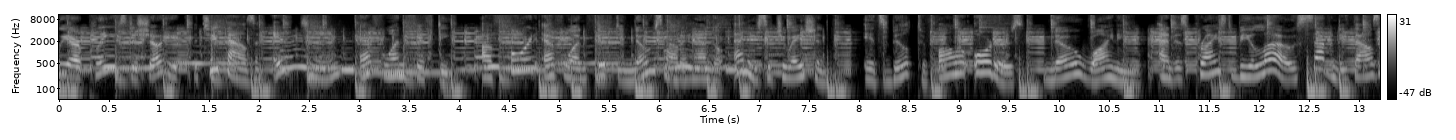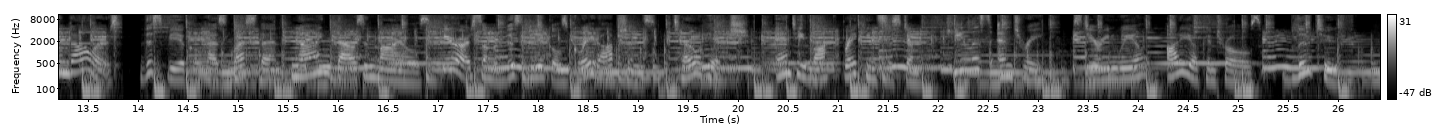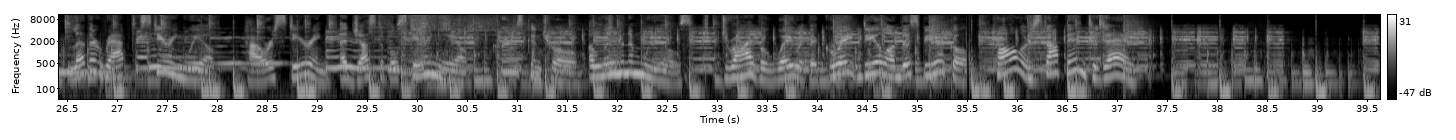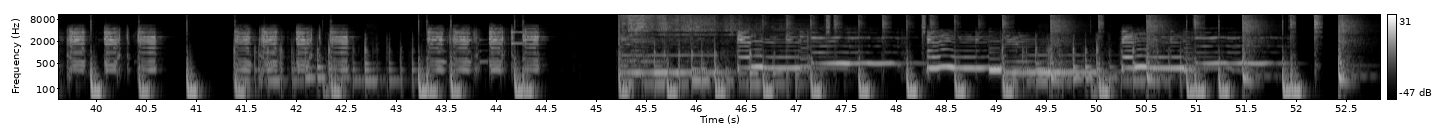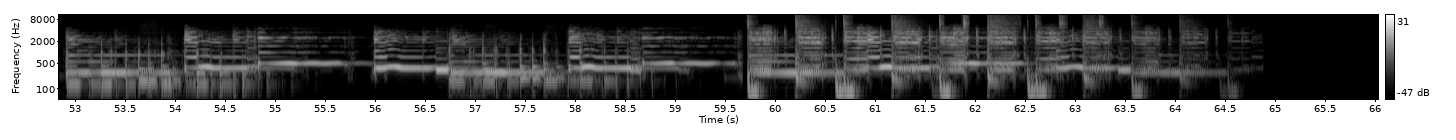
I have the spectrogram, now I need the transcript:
We are pleased to show you the 2018 F-150. A Ford F-150 knows how to handle any situation. It's built to follow orders, no whining, and is priced below $70,000. This vehicle has less than 9,000 miles. Here are some of this vehicle's great options. Tow hitch, anti-lock braking system, keyless entry, steering wheel, audio controls, Bluetooth, leather-wrapped steering wheel, power steering, adjustable steering wheel, cruise control, aluminum wheels. Drive away with a great deal on this vehicle. Call or stop in today.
